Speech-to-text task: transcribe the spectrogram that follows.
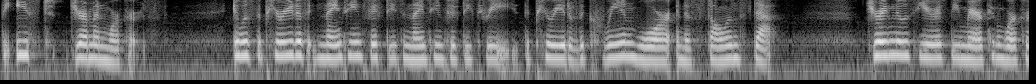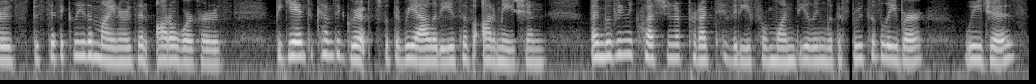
the East German workers. It was the period of 1950 to 1953, the period of the Korean War and of Stalin's death, during those years, the American workers, specifically the miners and auto workers, began to come to grips with the realities of automation by moving the question of productivity from one dealing with the fruits of labor, wages,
